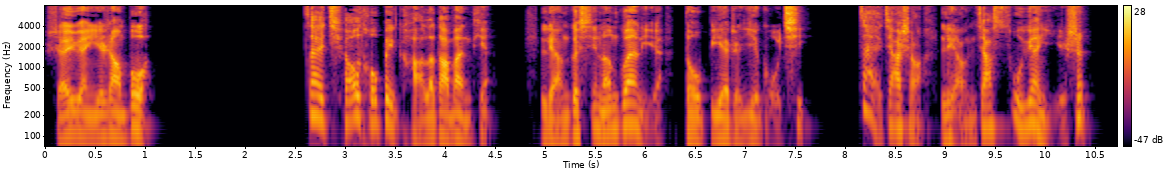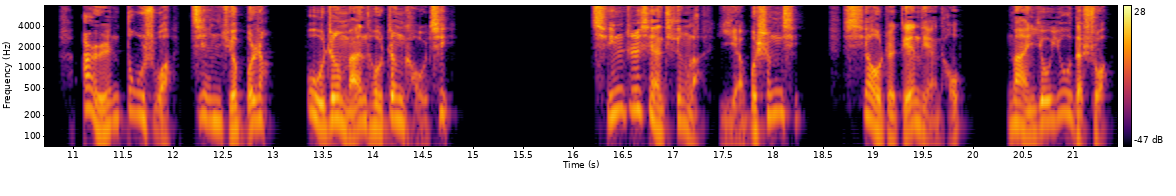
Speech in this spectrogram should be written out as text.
谁愿意让步？”在桥头被卡了大半天，两个新郎官里都憋着一股气，再加上两家夙愿已深，二人都说坚决不让，不蒸馒头争口气。秦知县听了也不生气，笑着点点头，慢悠悠的说。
